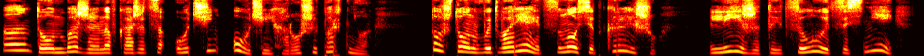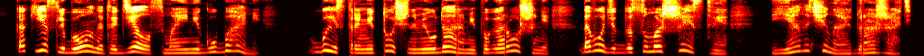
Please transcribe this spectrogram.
Антон Баженов, кажется, очень-очень хороший партнер. То, что он вытворяет, сносит крышу — лижет и целуется с ней, как если бы он это делал с моими губами. Быстрыми точными ударами по горошине доводит до сумасшествия. Я начинаю дрожать.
